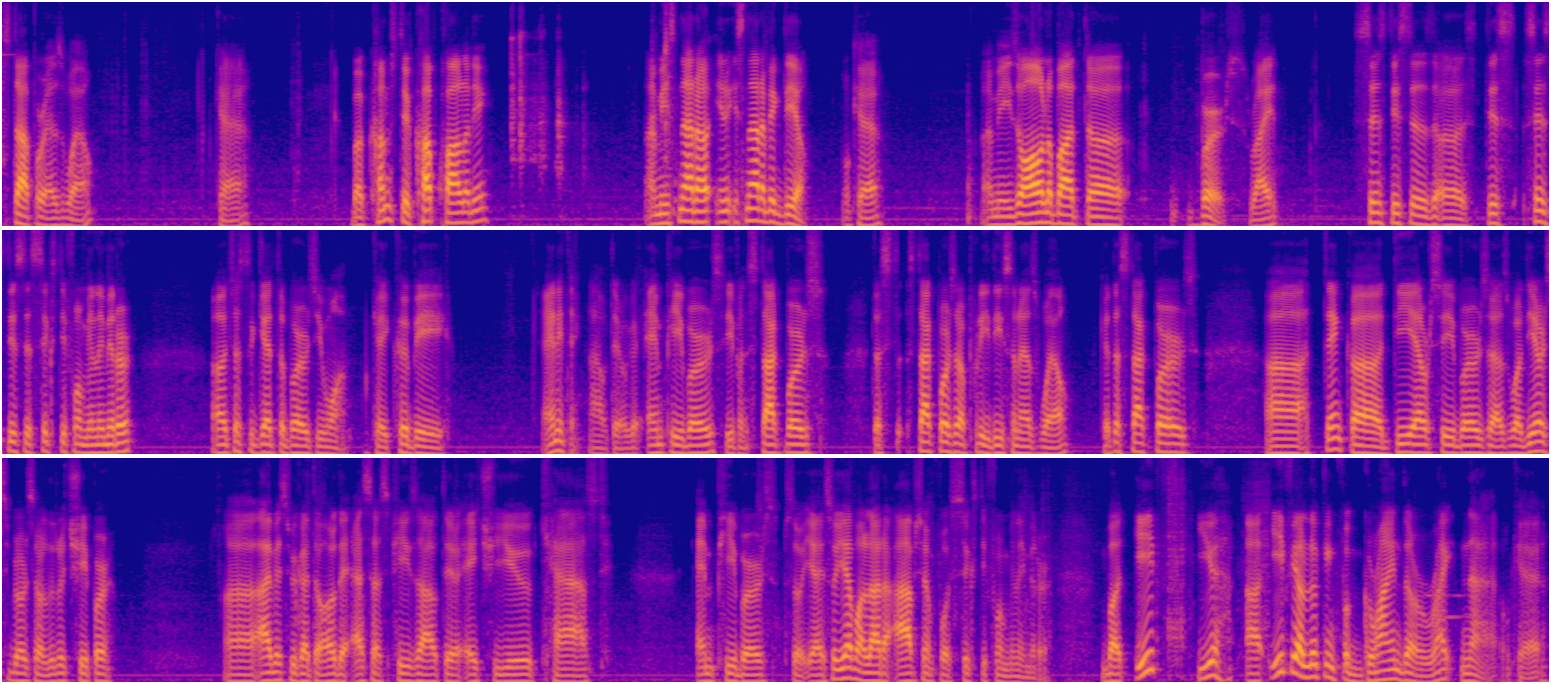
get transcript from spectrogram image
stopper as well, okay? But comes to cup quality, I mean, it's not a, it's not a big deal, okay? I mean, it's all about the burrs, right? Since this is, uh, this, since this is 64 millimeter, uh, just to get the burrs you want, okay? Could be anything out there. Okay? MP burrs, even stock burrs. The st stock burrs are pretty decent as well. Get the stock burrs. Uh, I think uh, DRC burrs as well. DRC burrs are a little cheaper. Uh, obviously, we got the, all the SSPs out there, HU, CAST, MP burrs. So yeah, so you have a lot of option for 64 millimeter. But if you uh, if you're looking for grinder right now, okay,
